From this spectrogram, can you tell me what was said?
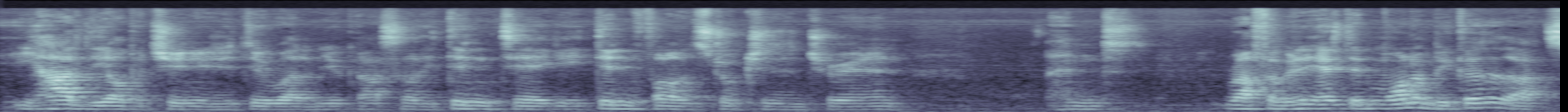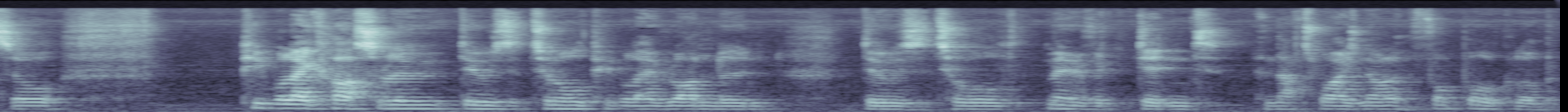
he had the opportunity to do well at Newcastle. He didn't take it. He didn't follow instructions in training, and Rafa Benitez didn't want him because of that. So people like Joselu do as they're told. People like Rondon do as they're told. Mitrovic didn't, and that's why he's not at the football club.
